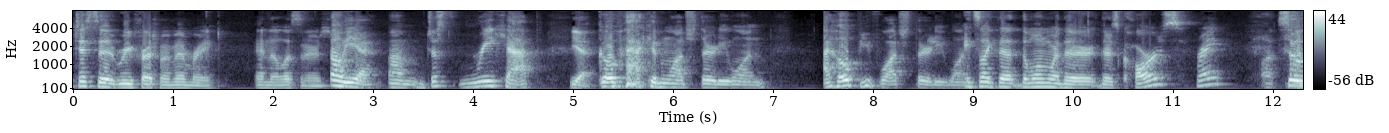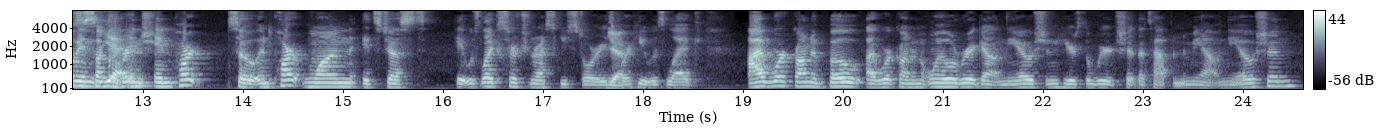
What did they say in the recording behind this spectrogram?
just to refresh my memory and the listeners. Oh, yeah. Um, just recap. Yeah. Go back and watch 31. I hope you've watched 31. It's like the the one where there there's cars, right? so in yeah in, in part so in part one it's just it was like search and rescue stories Yeah. where he was like i work on a boat i work on an oil rig out in the ocean here's the weird shit that's happened to me out in the ocean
